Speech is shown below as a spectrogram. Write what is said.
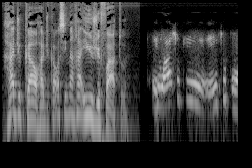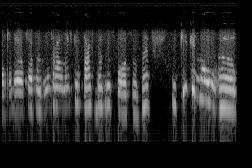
radical, radical assim na raiz de fato? Eu acho que esse é o ponto, né? A sua pergunta realmente tem parte das respostas, né? O que que não, uh,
